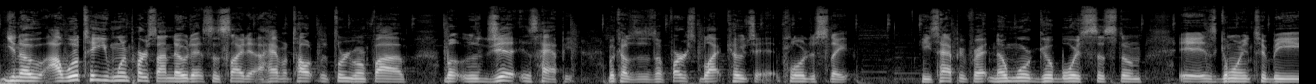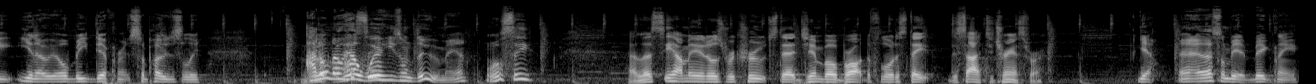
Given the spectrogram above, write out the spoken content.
you know I will tell you one person I know that's excited. I haven't talked to three one five, but legit is happy because it's the first black coach at Florida State. He's happy for that. No more good boy system is going to be. You know it'll be different supposedly. I don't know We'll how see. well he's gonna do, man. We'll see. And let's see how many of those recruits that Jimbo brought to Florida State decide to transfer. Yeah, that's gonna be a big thing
